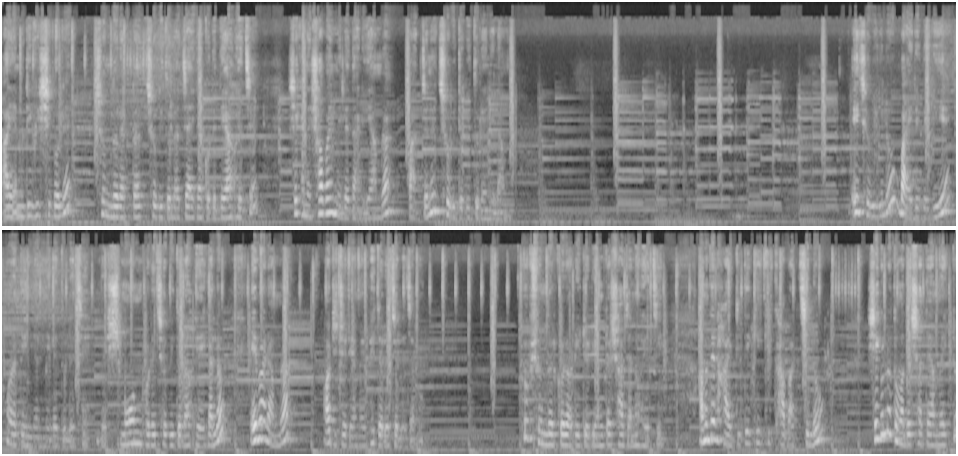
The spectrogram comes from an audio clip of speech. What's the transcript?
আইএমডিভিসি বলে সুন্দর একটা ছবি তোলার জায়গা করে দেয়া হয়েছে। সেখানে সবাই মিলে দাঁড়িয়ে আমরা পাঁচজনের ছবি টবি তুলে নিলাম। এই ছবিগুলো বাইরে বেরিয়ে ওরা তিনজন মিলে তুলেছে। বেশ মন ভরে ছবি তোলা হয়ে গেল। এবার আমরা অডিটোরিয়ামের ভিতরে চলে যাব। খুব সুন্দর করে অডিটোরিয়ামটা সাজানো হয়েছে। আমাদের হাইটিতে কি কি খাবার ছিল? সেগুলো তোমাদের সাথে আমরা একটু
